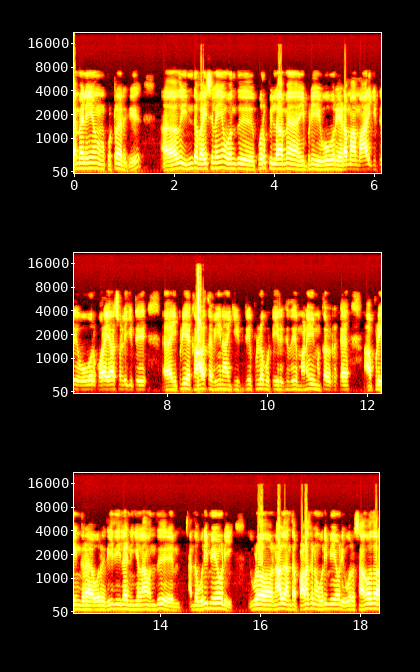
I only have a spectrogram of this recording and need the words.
என் மேலேயும் குற்றம் இருக்குது அதாவது இந்த வயசுலையும் வந்து பொறுப்பு இல்லாமல் இப்படி ஒவ்வொரு இடமா மாறிக்கிட்டு ஒவ்வொரு குறையாக சொல்லிக்கிட்டு இப்படியே காலத்தை வீணாக்கிட்டு பிள்ளை குட்டி இருக்குது மனைவி மக்கள் இருக்க அப்படிங்கிற ஒரு ரீதியில் நீங்கள்லாம் வந்து அந்த உரிமையோடி இவ்வளோ நாள் அந்த பழகுன உரிமையோடி ஒரு சகோதர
